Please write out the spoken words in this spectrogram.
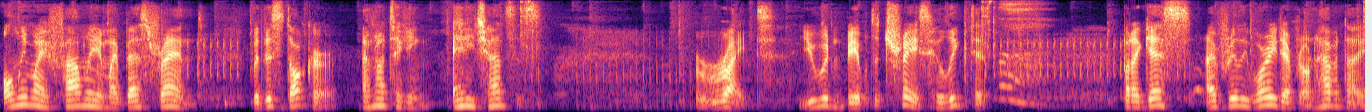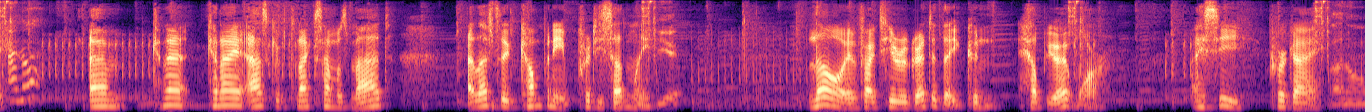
Only my family and my best friend. With this stalker, I'm not taking any chances. Right. You wouldn't be able to trace who leaked it. but I guess I've really worried everyone, haven't I? I know. Um, can I can I ask if Tanaka-san was mad? I left the company pretty suddenly. Yeah. No, in fact, he regretted that he couldn't help you out more. I see. Poor guy. I know.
